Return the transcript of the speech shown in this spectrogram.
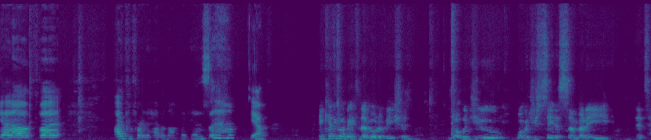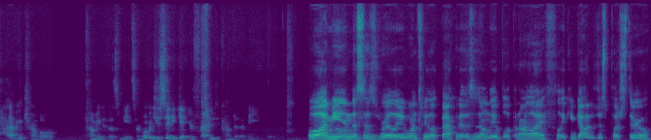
get up, but I prefer to have it off, I guess. Yeah. And kind of going back to that motivation, what would you what would you say to somebody that's having trouble coming to those meets, or what would you say to get your friend to come to the meet? well i mean this is really once we look back at it this is only a blip in our life. Like you gotta just push through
